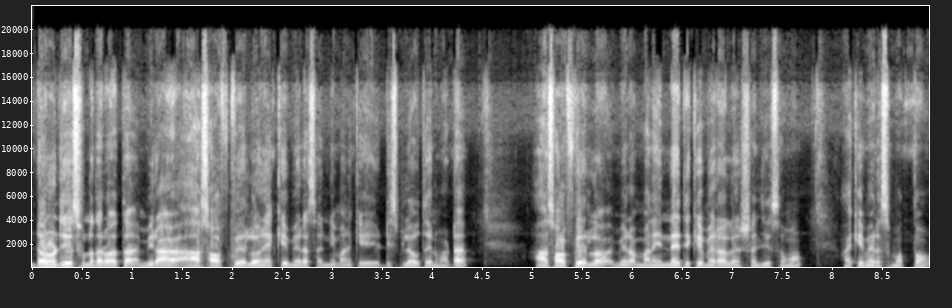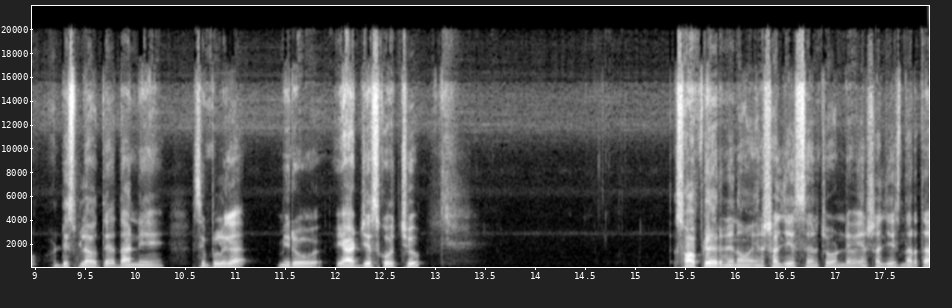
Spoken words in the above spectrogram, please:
డౌన్లోడ్ చేసుకున్న తర్వాత మీరు ఆ- ఆ సాఫ్ట్వేర్లోనే కెమెరాస్ అన్నీ మనకి డిస్ప్లే అవుతాయి అనమాట ఆ సాఫ్ట్వేర్లో మీరు మన ఎన్నైతే కెమెరాలు ఇన్స్టాల్ చేసామో ఆ కెమెరాస్ మొత్తం డిస్ప్లే అవుతాయి దాన్ని సింపుల్గా మీరు యాడ్ చేసుకోవచ్చు. సాఫ్ట్వేర్ నేను ఇన్స్టాల్ చేస్తాను చూడండి. ఇన్స్టాల్ చేసిన తర్వాత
